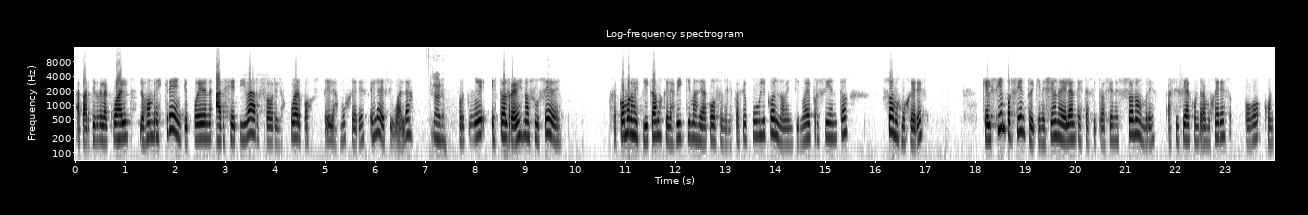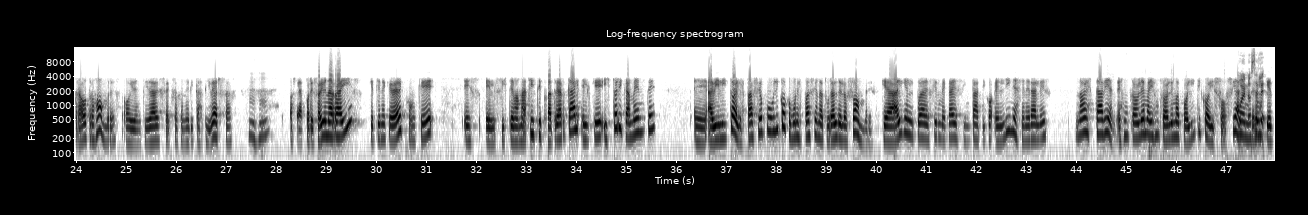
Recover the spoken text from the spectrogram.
a partir de la cual los hombres creen que pueden adjetivar sobre los cuerpos de las mujeres es la desigualdad. Claro. Porque esto al revés no sucede. O sea, ¿cómo nos explicamos que las víctimas de acoso en el espacio público, el 99%, somos mujeres? Que el 100% de quienes llevan adelante estas situaciones son hombres, así sea contra mujeres o contra otros hombres o identidades sexogenéricas diversas. O sea, por eso hay una raíz que tiene que ver con que es el sistema machista y patriarcal el que históricamente eh, habilitó el espacio público como un espacio natural de los hombres. Que a alguien le pueda decir me cae simpático, en líneas generales, no está bien. Es un problema y es un problema político y social. Bueno, que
